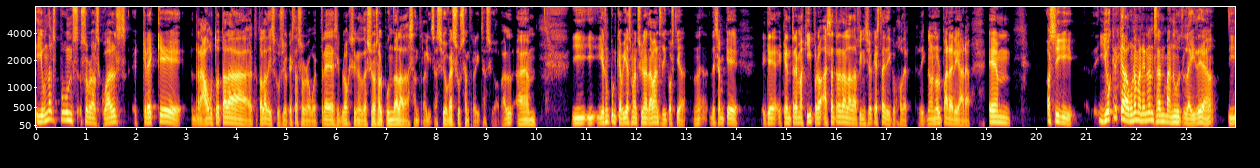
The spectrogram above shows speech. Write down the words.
i un dels punts sobre els quals crec que rau tota la, tota la discussió aquesta sobre Web3 i blockchain i tot això és el punt de la descentralització versus centralització. Val? Um, i, i, I és un punt que havies mencionat abans, dic, hòstia, deixa'm que, que, que entrem aquí, però has entrat en la definició aquesta i dic, joder, dic, no, no el pararé ara. Um, o sigui, jo crec que d'alguna manera ens han venut la idea, i,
